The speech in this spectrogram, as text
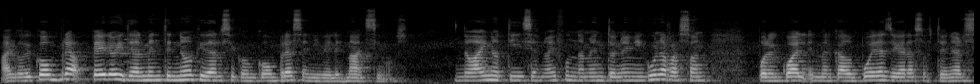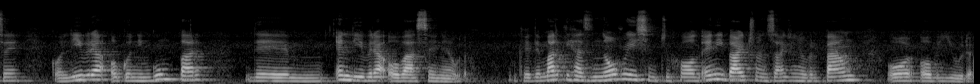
algo de compra, pero idealmente no quedarse con compras en niveles máximos. No hay noticias, no hay fundamento, no hay ninguna razón por el cual el mercado pueda llegar a sostenerse con libra o con ningún par de, mm, en libra o base en euro. Okay, the market has no reason to hold any buy transaction over pound or over euro.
